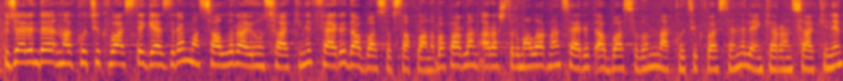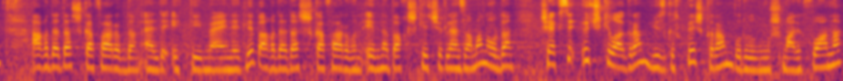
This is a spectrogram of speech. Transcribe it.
Üzərində narkotik vasitə gəzdirən Masallı rayon sakini Fərid Abbasov saxlanıb. Aparılan araşdırmalarla Fərid Abbasovun narkotik vasitəni Lənkəran sakini Ağdadaş Qafarovdan əldə etdiyi müəyyən edilib. Ağdadaş Qafarovun evinə baxış keçirilən zaman oradan çəksi 3 kiloqram 145 qram vurulmuş marihuana,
